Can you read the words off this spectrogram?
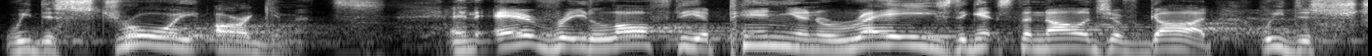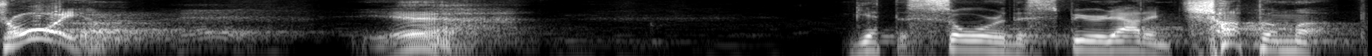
We destroy arguments. And every lofty opinion raised against the knowledge of God, we destroy them. Yeah get the sword of the Spirit out and chop them up.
